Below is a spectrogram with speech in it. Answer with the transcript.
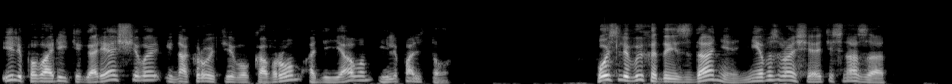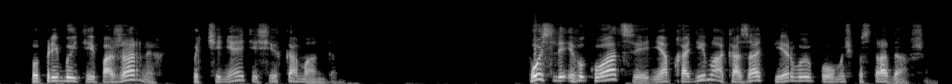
или поварите горящего и накройте его ковром, одеялом или пальто. После выхода из здания не возвращайтесь назад. По прибытии пожарных подчиняйтесь их командам. После эвакуации необходимо оказать первую помощь пострадавшим.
